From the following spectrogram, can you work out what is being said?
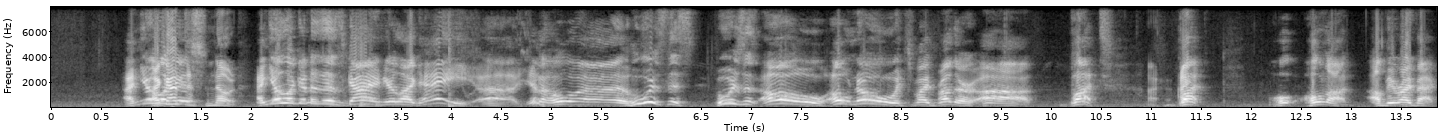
and you're I looking. got this note. and you're looking at this guy and you're like, hey, uh, you know, uh, who is this? Who is this? Oh, oh no, it's my brother. Uh, but, but, hold, hold on, I'll be right back.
